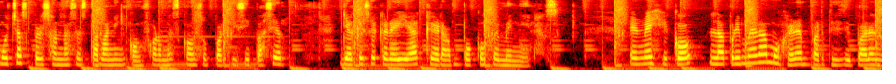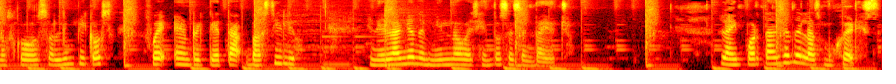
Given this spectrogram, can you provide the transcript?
muchas personas estaban inconformes con su participación, ya que se creía que eran poco femeninas. En México, la primera mujer en participar en los Juegos Olímpicos fue Enriqueta Basilio, en el año de 1968. La importancia de las mujeres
